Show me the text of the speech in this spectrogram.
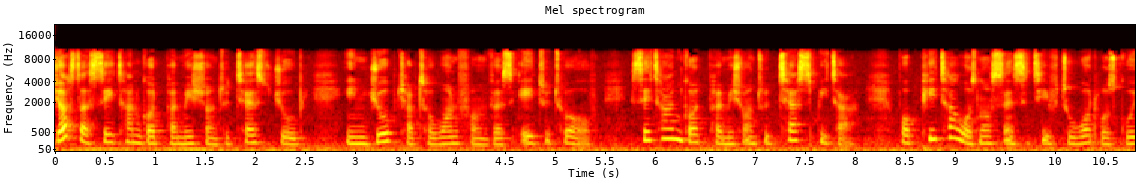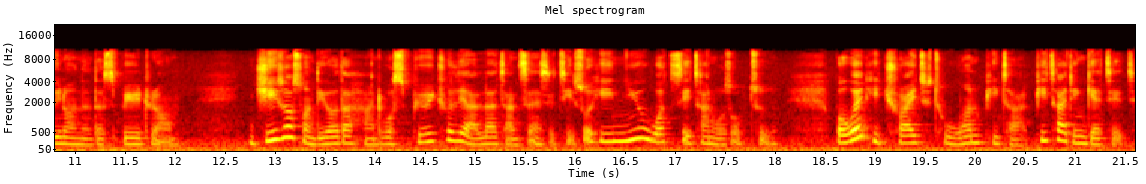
Just as Satan got permission to test Job in Job chapter 1 from verse 8 to 12, Satan got permission to test Peter, but Peter was not sensitive to what was going on in the spirit realm. Jesus, on the other hand, was spiritually alert and sensitive, so he knew what Satan was up to. But when he tried to warn Peter, Peter didn't get it.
